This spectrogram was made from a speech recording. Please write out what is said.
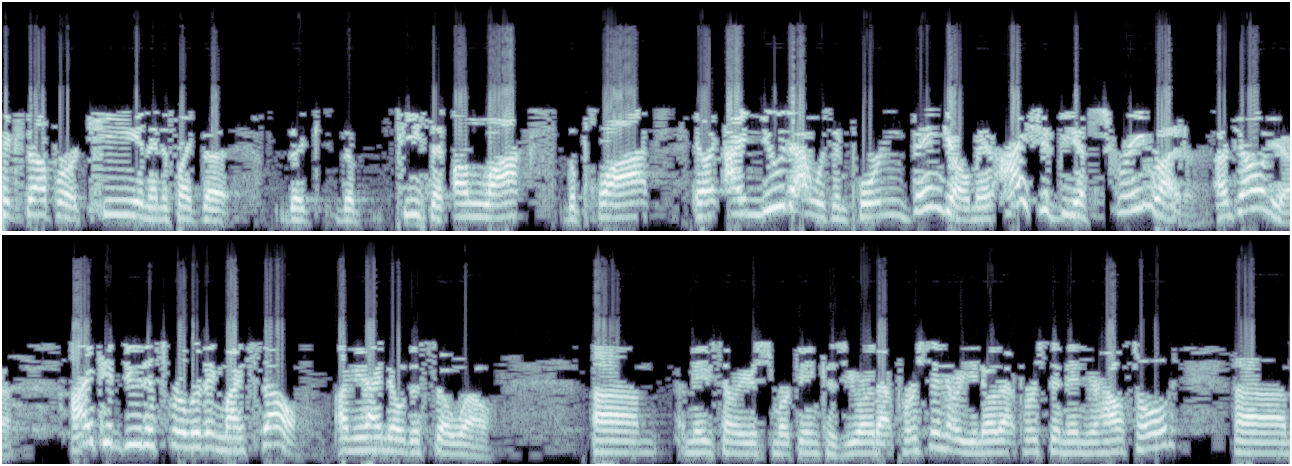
picks up or a key, and then it's like the the the piece that unlocks the plot. And like I knew that was important. Bingo, man! I should be a screenwriter. I'm telling you, I could do this for a living myself. I mean, I know this so well. Um, maybe some of you are smirking because you are that person, or you know that person in your household. Um,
